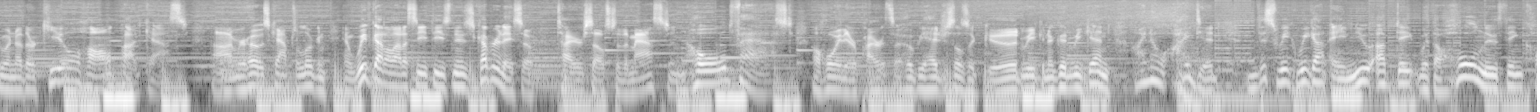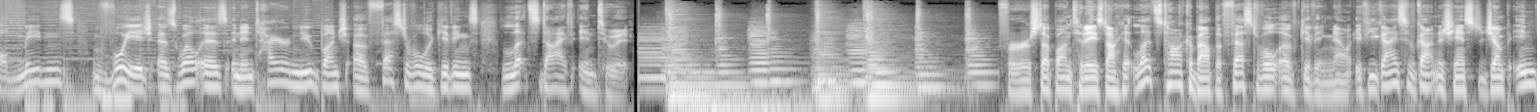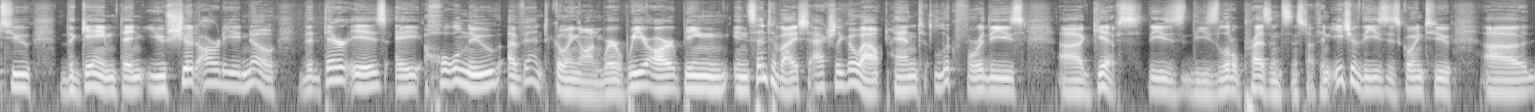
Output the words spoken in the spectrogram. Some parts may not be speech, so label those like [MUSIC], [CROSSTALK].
to another Keel Haul podcast. I'm your host, Captain Logan, and we've got a lot of Sea Thieves news to cover today, so tie yourselves to the mast and hold fast. Ahoy there, pirates. I hope you had yourselves a good week and a good weekend. I know I did. This week we got a new update with a whole new thing called Maiden's Voyage, as well as an entire new bunch of Festival of Givings. Let's dive into it. First up on today's docket, let's talk about the Festival of Giving. Now, if you guys have gotten a chance to jump into the game, then you should already know that there is a whole new event going on where we are being incentivized to actually go out and look for these uh, gifts, these these little presents and stuff. And each of these is going to uh,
